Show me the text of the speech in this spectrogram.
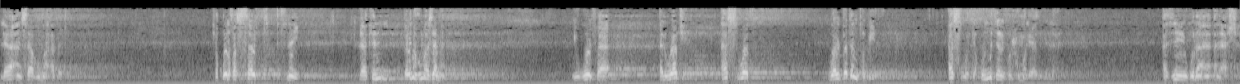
لا أنساهما أبدا. يقول غسلت اثنين لكن بينهما زمن. يقول فالوجه أسود والبدن طبيعي. أسود يقول مثل الفحم والعياذ بالله. اثنين يقول أنا أشهد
